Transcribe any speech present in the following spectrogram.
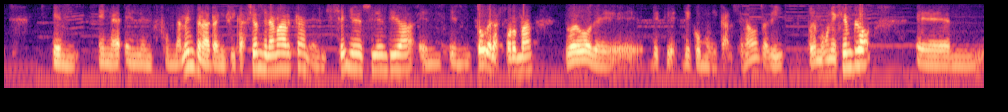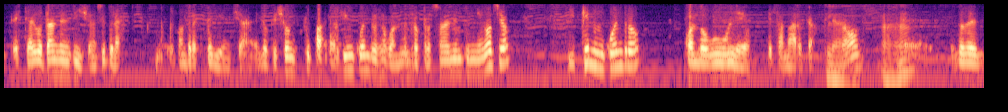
en, el fundamento, en la planificación de la marca, en el diseño de su identidad, en, toda la forma luego de, comunicarse, ¿no? O sea, si ponemos un ejemplo, eh, este, algo tan sencillo, ¿no es cierto? La, contra experiencia. Lo que yo, ¿qué pasa? ¿Qué encuentro yo cuando entro personalmente en un negocio? ¿Y qué me encuentro cuando googleo esa marca? Claro. Eh, entonces,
